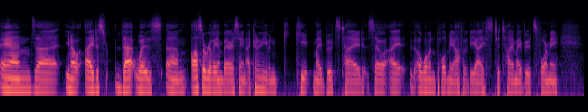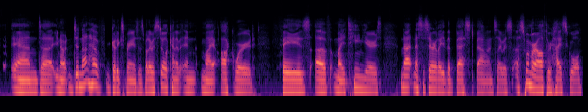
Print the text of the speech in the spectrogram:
and uh, you know I just that was um, also really embarrassing. I couldn't even keep my boots tied, so I a woman pulled me off of the ice to tie my boots for me, and uh, you know did not have good experiences. But I was still kind of in my awkward phase of my teen years. Not necessarily the best balance. I was a swimmer all through high school,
